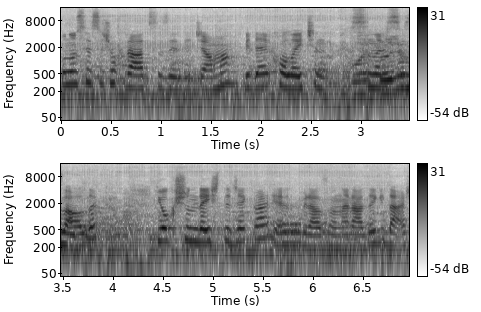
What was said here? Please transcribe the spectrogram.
Bunun sesi çok rahatsız edici ama. Bir de kola için sınırsız aldık. Yok şunu değiştirecekler ya birazdan herhalde gider.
